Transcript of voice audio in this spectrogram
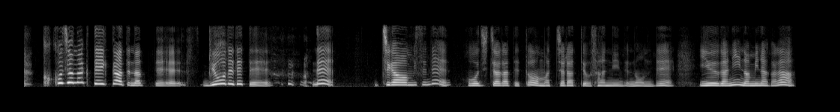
ここじゃなくていいかってなって秒で出てで違うお店でほうじ茶ラテと抹茶ラテを3人で飲んで優雅に飲みながら、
